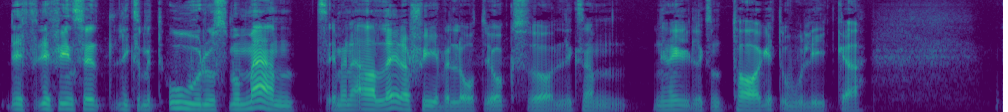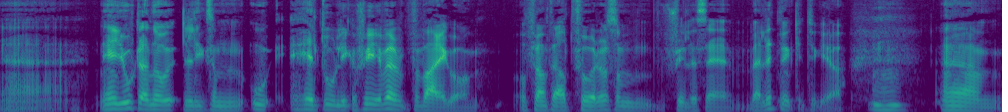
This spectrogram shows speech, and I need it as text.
det, det finns ett, liksom ett orosmoment, jag menar alla era skivor låter ju också, liksom, ni har ju liksom tagit olika, eh, ni har gjort ändå liksom o, helt olika skivor för varje gång. Och framförallt förra som skiljer sig väldigt mycket tycker jag. Mm. Ehm,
